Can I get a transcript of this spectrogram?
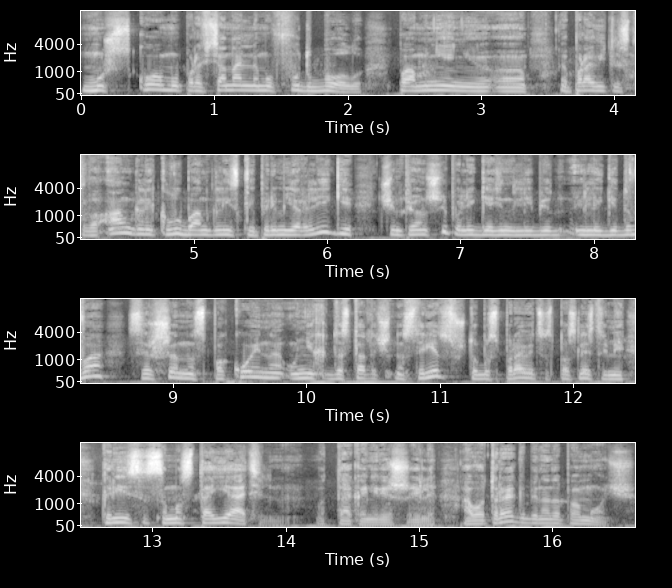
мужскому профессиональному футболу футболу. По мнению э, правительства Англии, клубы английской премьер-лиги, чемпионшипа, Лиги 1 и Лиги 2 совершенно спокойно. У них достаточно средств, чтобы справиться с последствиями кризиса самостоятельно. Вот так они решили. А вот регби надо помочь.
